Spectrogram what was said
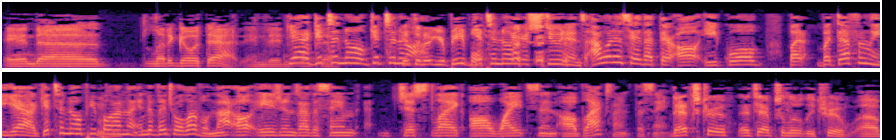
and uh, let it go at that. And, then Yeah, get uh, to know, get to know, get to know your people. Get to know your students. I wouldn't say that they're all equal, but but definitely, yeah, get to know people Mm-hmm. on an individual level. Not all Asians are the same, just like all whites and all blacks aren't the same. That's true. That's absolutely true. Uh,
